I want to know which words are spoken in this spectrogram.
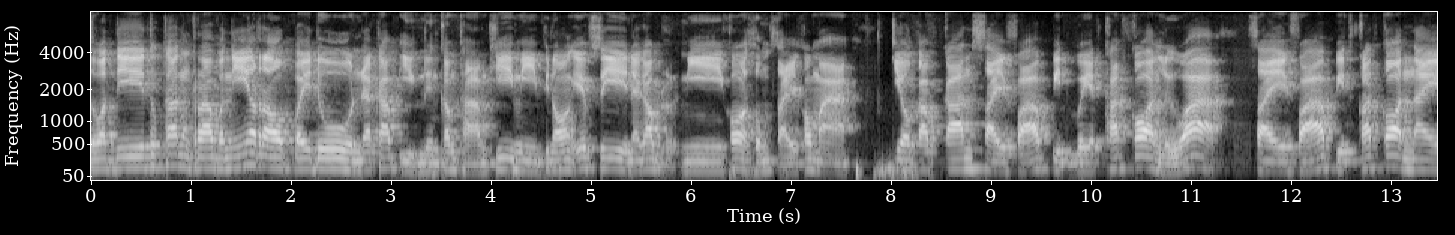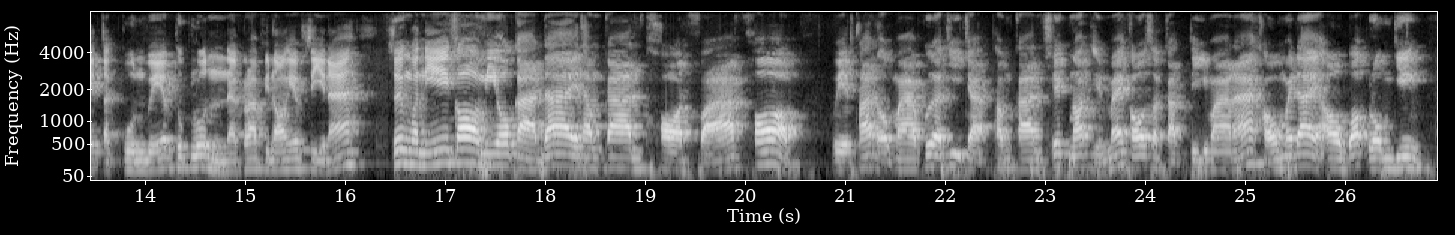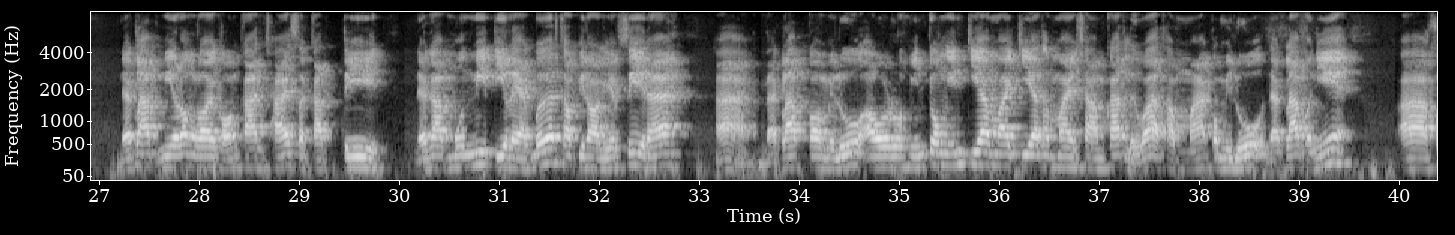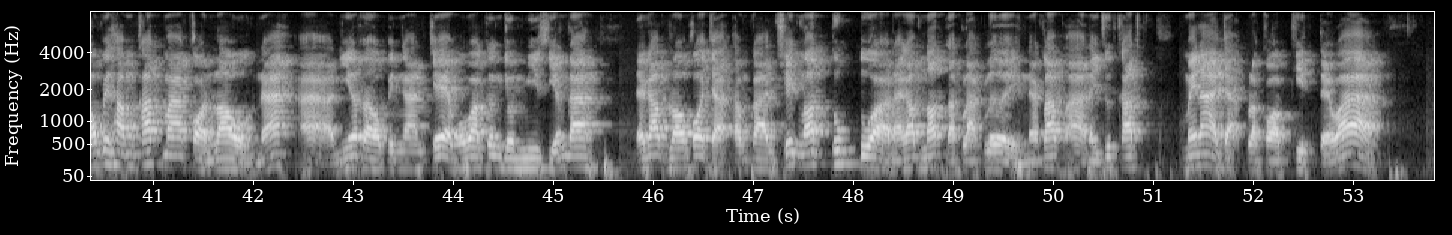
สวัสดีทุกท่านครับวันนี้เราไปดูนะครับอีกหนึ่งคำถามที่มีพี่น้อง FC นะครับมีข้อสงสัยเข้ามา เกี่ยวกับการใส่ฝาปิดเวทคัดก้อน หรือว่าใส่ฝาปิดคัดก้อนในตระกูลเวฟทุกรุ่นนะครับพี่น้อง FC นะ ซึ่งวันนี้ก็มีโอกาสได้ทำการถอดฝาครอบเวทคัดออกมาเพื่อที่จะทำการเช็คน็อตเห็นไหมเขาสกัดตีมานะ เขาไม่ได้เอาบล็อกลมยิง นะครับมีร่องรอยของการใช้สกัดตีนะครับมุนมีตีแหลกเบิร์ดครับพี่น้องเอฟซีนะอ่านะครับก็ไม่รู้เอาหินจงหินเจียร์มาเกียร์ทำไมชามคัดหรือว่าทำมาก็ไม่รู้นะครับอันนี้อ่าเขาไปทำคัดมาก่อนเรานะอ่าอันนี้เราเป็นงานแก้เพราะว่าเครื่องยนต์มีเสียงดังนะครับเราก็จะทำการเช็คน็อตทุกตัวนะครับน็อตหลักๆเลยนะครับอ่าในชุดคัดไม่น่าจะประกอบผิดแต่ว่า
